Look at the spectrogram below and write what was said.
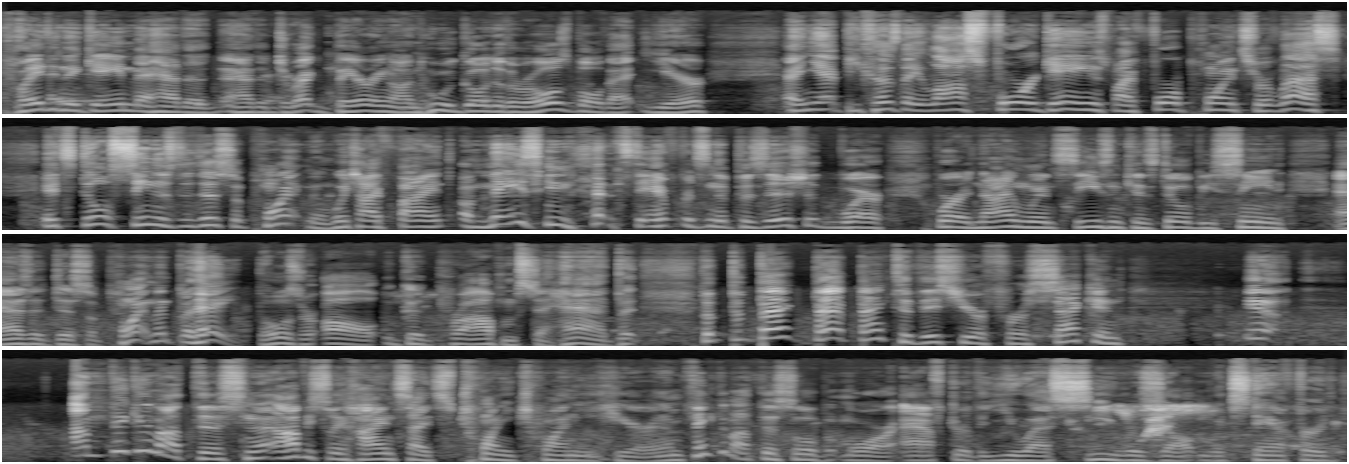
played in a game that had a, had a direct bearing on who would go to the Rose Bowl that year. And yet, because they lost four games by four points or less, it's still seen as a disappointment, which I find amazing that Stanford's in a position where, where a nine win season can still be seen as a disappointment. But hey, those are all good problems to have. But, but, but back, back, back to this year for a second. You know, I'm thinking about this, and obviously hindsight's 2020 here, and I'm thinking about this a little bit more after the USC result in which Stanford,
